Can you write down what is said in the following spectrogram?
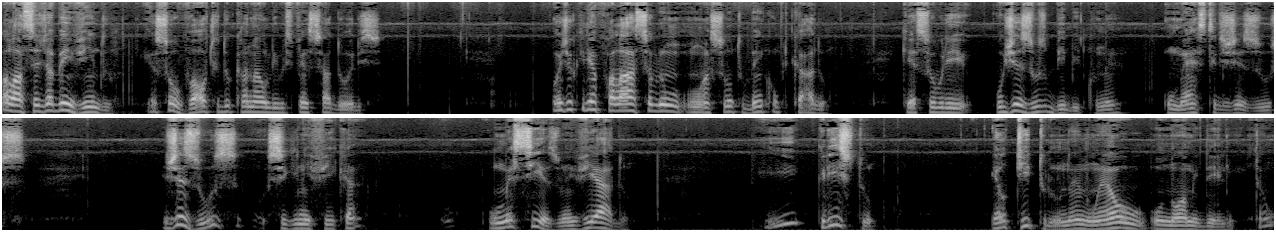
Olá, seja bem-vindo. Eu sou o Walter do canal Livres Pensadores. Hoje eu queria falar sobre um, um, assunto bem complicado, que é sobre o Jesus bíblico, né? O Mestre Jesus. Jesus significa o Messias, o enviado. E Cristo é o título, né? não é o, o nome dele. Então,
